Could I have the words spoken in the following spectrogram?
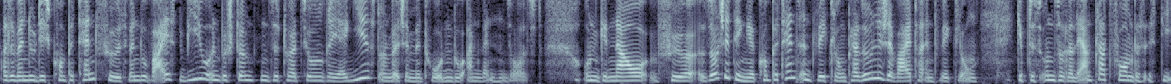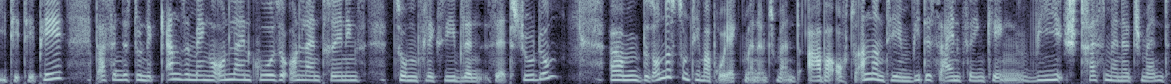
Also wenn du dich kompetent fühlst, wenn du weißt, wie du in bestimmten Situationen reagierst und welche Methoden du anwenden sollst. Und genau für solche Dinge, Kompetenzentwicklung, persönliche Weiterentwicklung, gibt es unsere Lernplattform, das ist die ITTP. Da findest du eine ganze Menge Online-Kurse, Online-Trainings zum flexiblen Selbststudium. Ähm, besonders zum Thema Projektmanagement, aber auch zu anderen Themen wie Design Thinking, wie Stressmanagement,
